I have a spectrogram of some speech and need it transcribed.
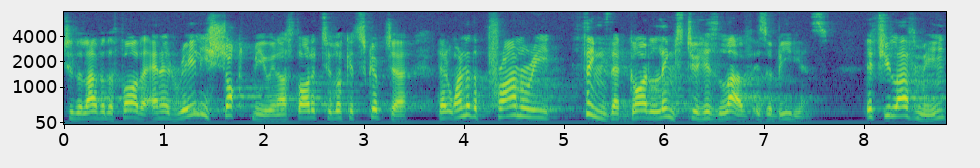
to the love of the Father. And it really shocked me when I started to look at Scripture that one of the primary things that God links to His love is obedience. If you love me,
